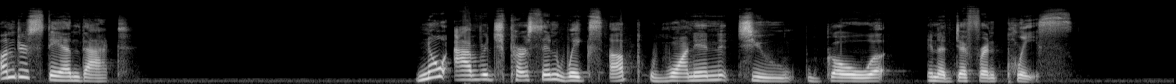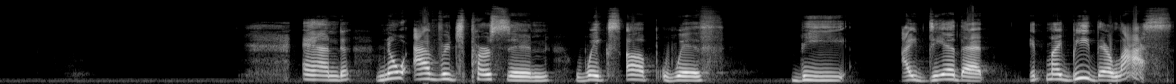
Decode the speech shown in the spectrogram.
understand that no average person wakes up wanting to go in a different place. And no average person wakes up with the idea that it might be their last.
